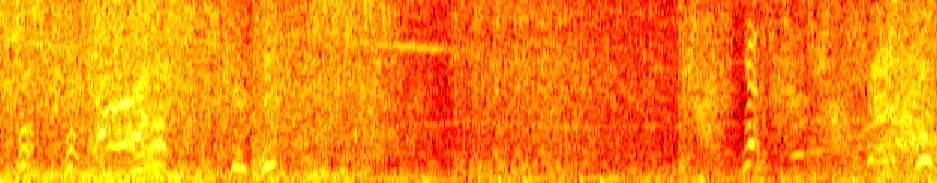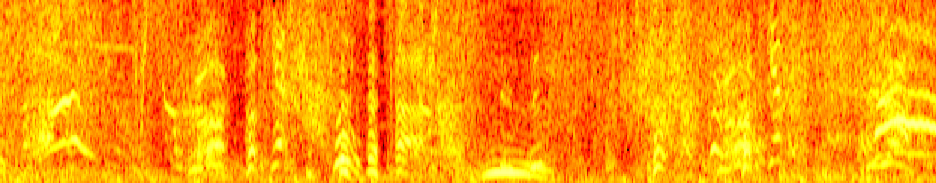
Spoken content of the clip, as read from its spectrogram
Yeah. Hmm. Hmm.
